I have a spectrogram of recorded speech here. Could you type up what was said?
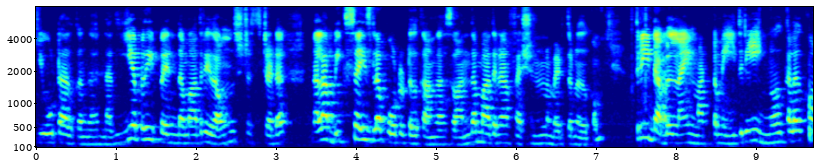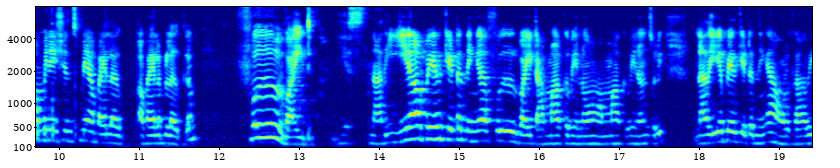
க்யூட்டாக இருக்குங்க நிறைய பேர் இப்போ இந்த மாதிரி ரவுண்ட் ஸ்டட்டை நல்லா பிக் சைஸில் போட்டுட்டு இருக்காங்க ஸோ அந்த மாதிரியான ஃபேஷன் நம்ம எடுத்துகிட்டு இருக்கோம் த்ரீ டபுள் நைன் மட்டுமே. இதுலேயே இன்னொரு கலர் காம்பினேஷன்ஸுமே அவைல அவைலபிளாக இருக்குது ஃபுல் ஒயிட் எஸ் நிறையா பேர் கேட்டிருந்தீங்க ஃபுல் ஒயிட் அம்மாவுக்கு வேணும் அம்மாவுக்கு வேணும்னு சொல்லி நிறைய பேர் கேட்டிருந்தீங்க. அவங்களுக்காகவே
